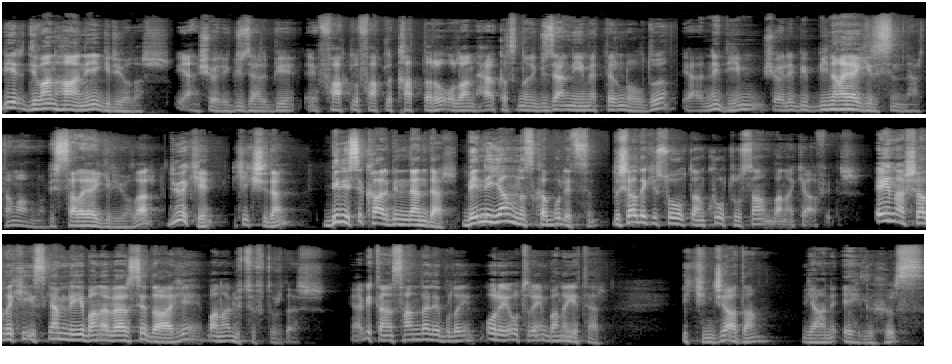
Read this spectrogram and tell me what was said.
bir divanhaneye giriyorlar. Yani şöyle güzel bir e, farklı farklı katları olan her katında güzel nimetlerin olduğu ya ne diyeyim şöyle bir binaya girsinler tamam mı? Bir saraya giriyorlar. Diyor ki iki kişiden Birisi kalbinden der. Beni yalnız kabul etsin. Dışarıdaki soğuktan kurtulsam bana kafidir. En aşağıdaki iskemleyi bana verse dahi bana lütuftur der. Yani bir tane sandalye bulayım, oraya oturayım bana yeter. İkinci adam yani ehli hırs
